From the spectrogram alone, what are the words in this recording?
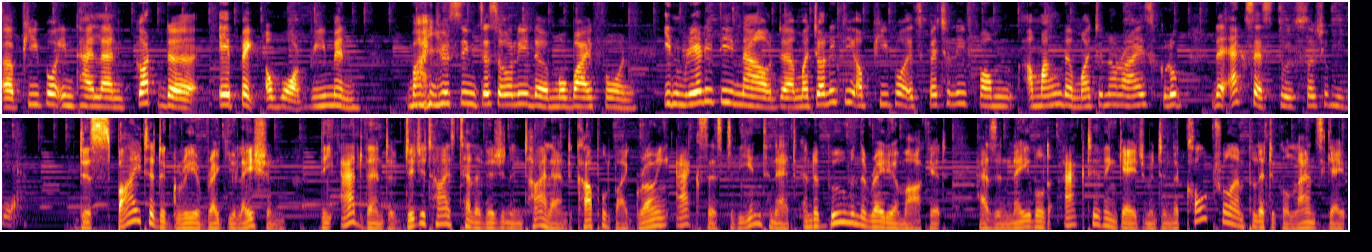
uh, people in Thailand got the APEC Award Women by using just only the mobile phone. In reality now, the majority of people, especially from among the marginalized group, they access to social media. Despite a degree of regulation, the advent of digitized television in Thailand coupled by growing access to the internet and a boom in the radio market has enabled active engagement in the cultural and political landscape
